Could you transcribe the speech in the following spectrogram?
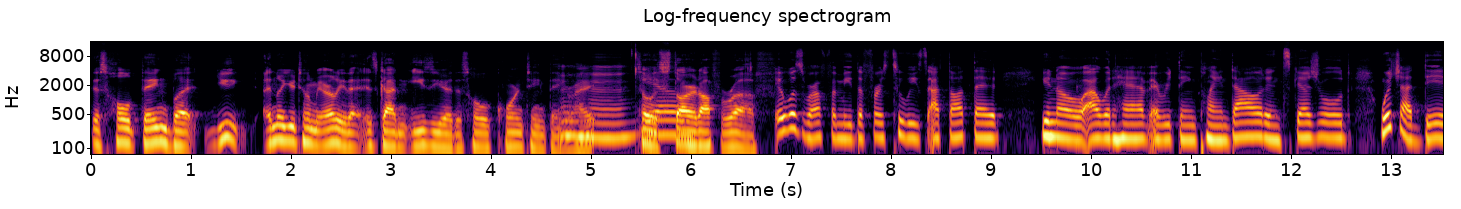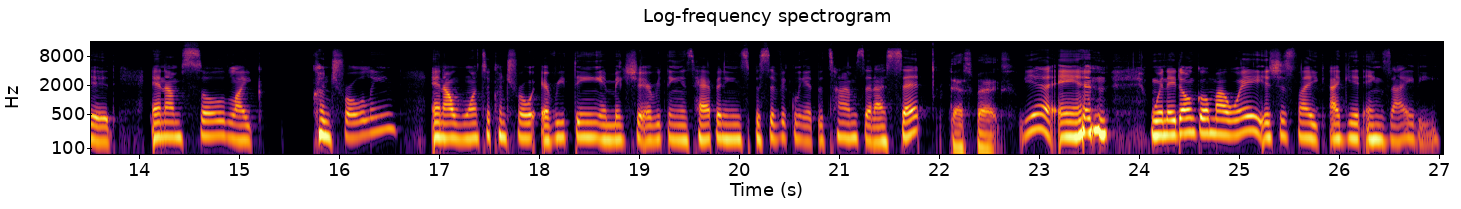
this whole thing, but you I know you're telling me earlier that it's gotten easier this whole quarantine thing, right? So it Mm-hmm. Started off rough. it was rough for me the first two weeks. I thought that, you know, I would have everything planned out and scheduled, which I did. And I'm so like controlling and I want to control everything and make sure everything is happening specifically at the times that I set. That's facts. Yeah. And when they don't go my way, it's just like I get anxiety.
